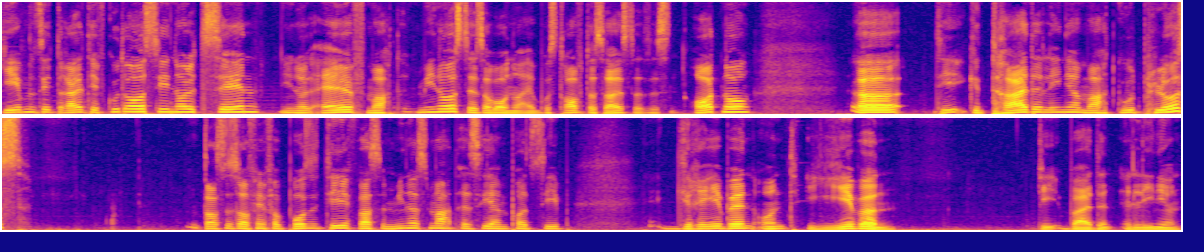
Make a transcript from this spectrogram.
Geben sieht relativ gut aus, die 010. Die 011 macht Minus. Da ist aber auch nur ein Bus drauf. Das heißt, das ist in Ordnung. Äh, die Getreidelinie macht gut Plus. Das ist auf jeden Fall positiv. Was Minus macht, ist hier im Prinzip Gräben und Jeben. Die beiden Linien.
